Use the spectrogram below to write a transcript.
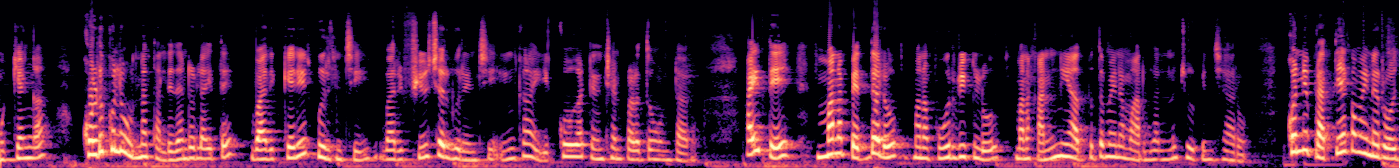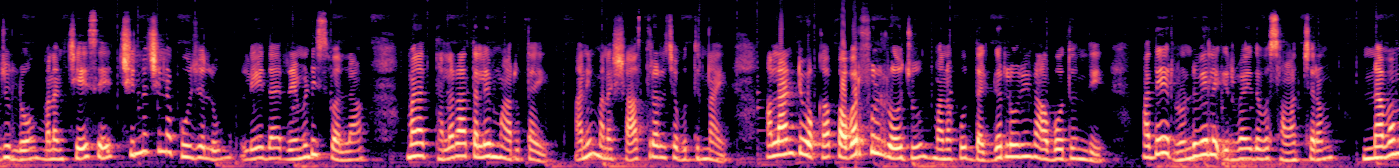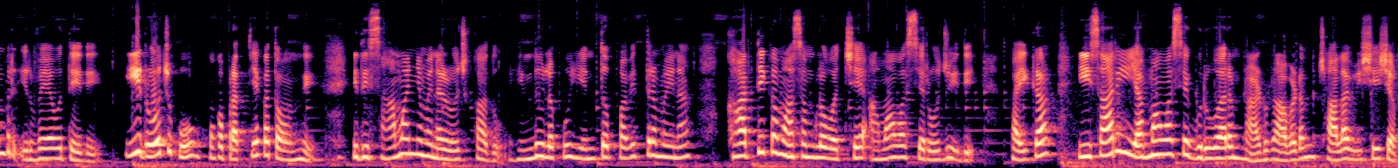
ముఖ్యంగా కొడుకులు ఉన్న తల్లిదండ్రులు అయితే వారి కెరీర్ గురించి వారి ఫ్యూచర్ గురించి ఇంకా ఎక్కువగా టెన్షన్ పడుతూ ఉంటారు. అయితే మన పెద్దలు మన పూర్వీకులు మనకు అన్ని అద్భుతమైన మార్గాలను చూపించారు. కొన్ని ప్రత్యేకమైన రోజుల్లో మనం చేసే చిన్న చిన్న పూజలు లేదా రెమెడీస్ వల్ల మన తలరాతలే మారుతాయి అని మన శాస్త్రాలు చెబుతున్నాయి. అలాంటి ఒక పవర్ఫుల్ రోజు మనకు దగ్గరలోనే రాబోతుంది. అదే రెండు వేల ఇరవై ఐదవ సంవత్సరం నవంబర్ ఇరవైవ తేదీ. ఈ రోజుకు ఒక ప్రత్యేకత ఉంది. ఇది సామాన్యమైన రోజు కాదు. హిందువులకు ఎంతో పవిత్రమైన కార్తీక మాసంలో వచ్చే అమావాస్య రోజు ఇది. పైగా ఈసారి ఈ అమావాస్య గురువారం నాడు రావడం చాలా విశేషం.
